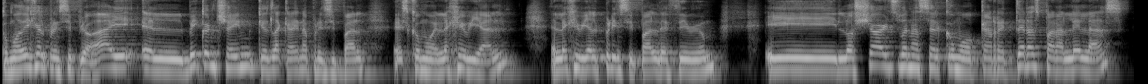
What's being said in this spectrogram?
como dije al principio, hay el Beacon Chain, que es la cadena principal, es como el eje vial, el eje vial principal de Ethereum. Y los shards van a ser como carreteras paralelas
